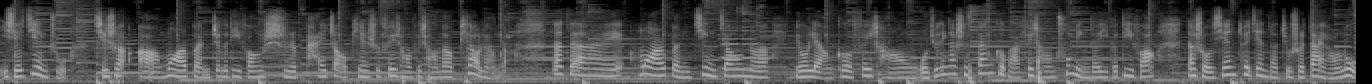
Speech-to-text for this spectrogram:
一些建筑。其实啊，墨尔本这个地方是拍照片是非常非常的漂亮的。那在墨尔本近郊呢，有两个非常，我觉得应该是三个吧，非常出名的一个地方。那首先推荐的就是大洋路，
